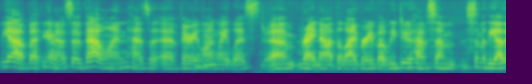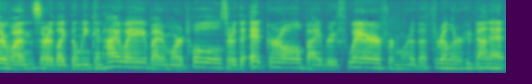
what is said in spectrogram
Yeah, but Yeah. you know, so that one has a, a very mm-hmm. long wait list um, right now at the library. But we do have some some of the other ones are like the Lincoln Highway by Amor Towles or the It Girl by Ruth Ware for more of the thriller whodunit.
